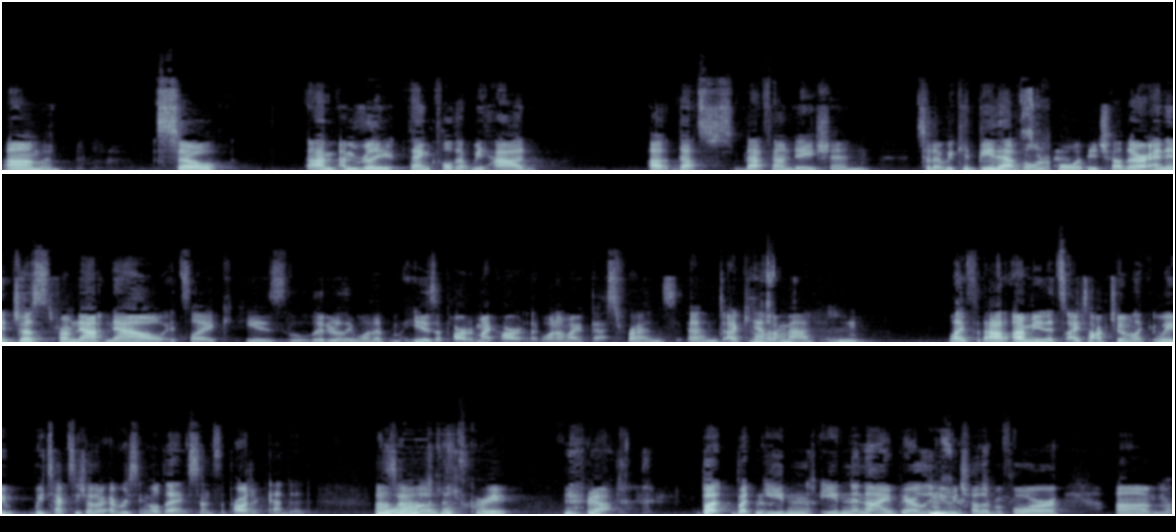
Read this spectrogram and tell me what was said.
um, Wow. so I'm, I'm really thankful that we had uh, that's that foundation so that we could be that Mm. vulnerable with each other. And it just from now now it's like he is literally one of he is a part of my heart like one of my best friends. And i can't Oh. imagine life without i mean it's i talk to him like we we text each other every single day since the project ended. Oh So- wow, that's great. yeah. But but eden eden and i barely knew each other before. Um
